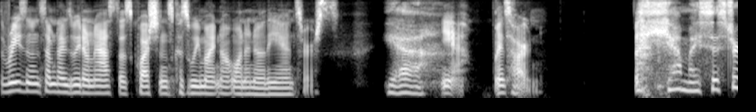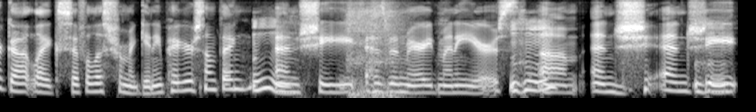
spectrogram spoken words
The reason sometimes we don't ask those questions because we might not want to know the answers. Yeah. Yeah, it's hard. Yeah, my sister got like syphilis from a guinea pig or something, Mm. and she has been married many years. Mhm. Um, and she and she,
